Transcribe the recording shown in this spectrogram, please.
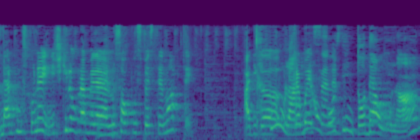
Dar cum spuneai, nici kilogramele alea nu s-au pus peste noapte. Adică nu, la trebuie mine au fost ne... din totdeauna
